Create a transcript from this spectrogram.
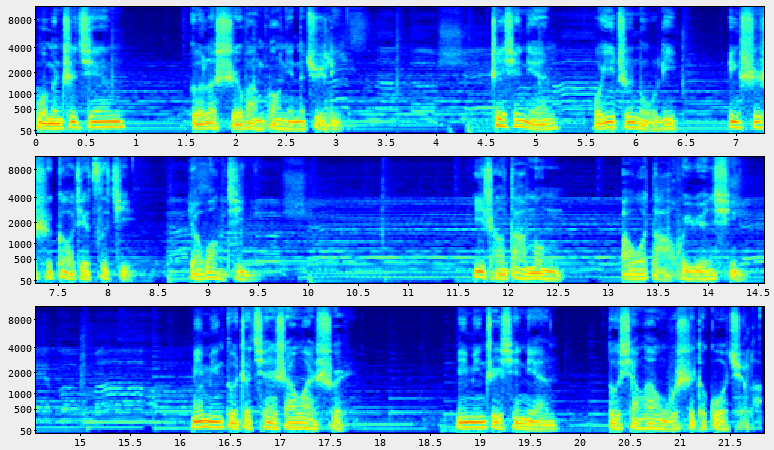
我们之间隔了十万光年的距离，这些年我一直努力，并时时告诫自己要忘记你。一场大梦把我打回原形。明明隔着千山万水，明明这些年都相安无事的过去了。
